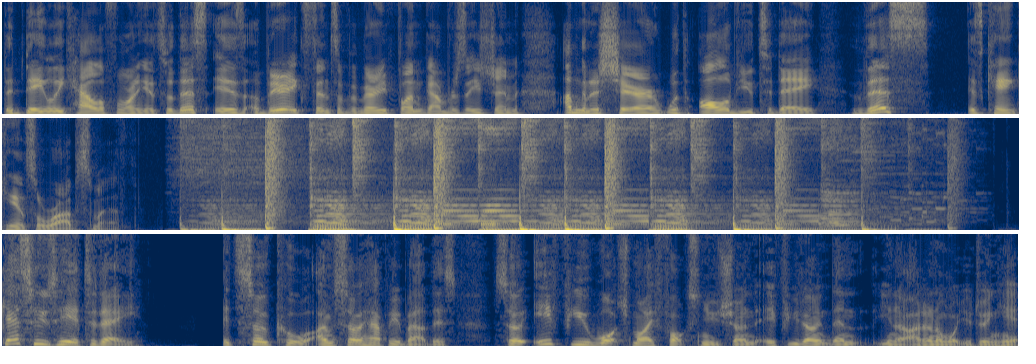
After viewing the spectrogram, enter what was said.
The Daily California. So, this is a very extensive and very fun conversation I'm going to share with all of you today. This is Can't Cancel Rob Smith. Guess who's here today? It's so cool. I'm so happy about this. So if you watch my Fox News show, and if you don't, then you know I don't know what you're doing here.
